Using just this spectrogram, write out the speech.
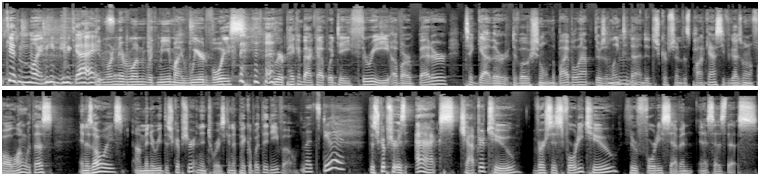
Good morning, you guys. Good morning, everyone, with me, my weird voice. We're picking back up with day three of our Better Together devotional in the Bible app. There's a link to mm-hmm. that in the description of this podcast if you guys want to follow along with us. And as always, I'm going to read the scripture, and then Tori's going to pick up with the Devo. Let's do it. The scripture is Acts chapter 2, verses 42 through 47, and it says this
